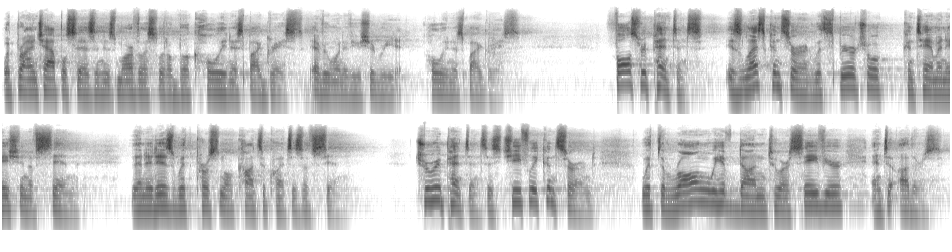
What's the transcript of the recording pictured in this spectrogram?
what Bryan Chapell says in his marvelous little book, Holiness by Grace. Every one of you should read it Holiness by Grace. False repentance is less concerned with spiritual contamination of sin than it is with personal consequences of sin. True repentance is chiefly concerned with the wrong we have done to our Savior and to others.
